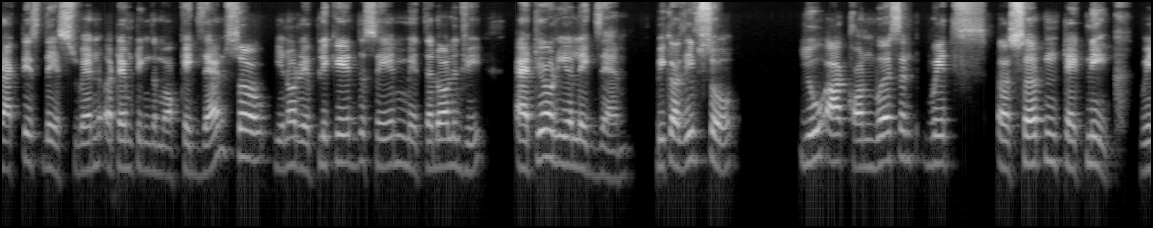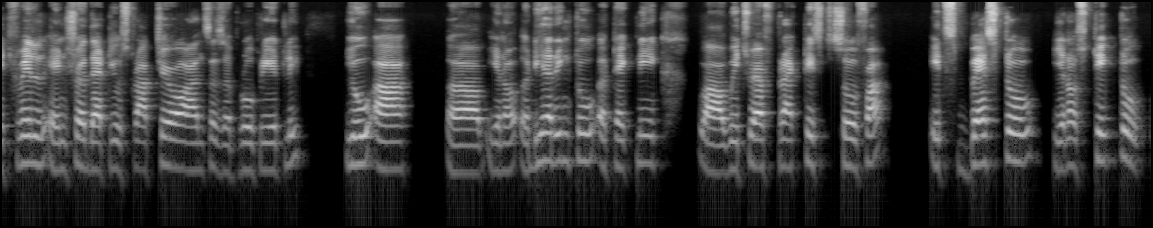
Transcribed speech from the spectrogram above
practiced this when attempting the mock exam. So, you know, replicate the same methodology at your real exam. Because if so, you are conversant with a certain technique, which will ensure that you structure your answers appropriately. You are, uh, you know, adhering to a technique uh, which you have practiced so far. It's best to, you know, stick to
